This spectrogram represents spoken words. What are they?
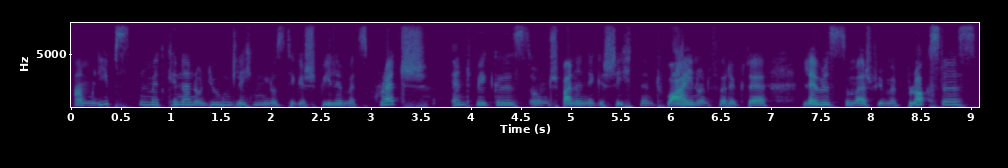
am liebsten mit Kindern und Jugendlichen lustige Spiele mit Scratch entwickelst und spannende Geschichten in Twine und verrückte Levels zum Beispiel mit Bloxels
